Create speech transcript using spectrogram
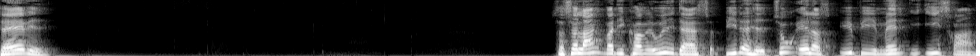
David. Så så langt var de kommet ud i deres bitterhed, to ellers yppige mænd i Israel.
